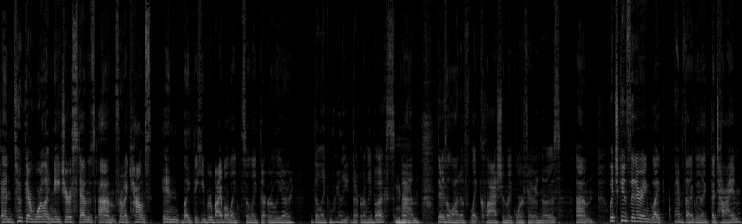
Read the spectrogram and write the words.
and took their warlike nature stems um, from accounts in like the Hebrew Bible, like so like the earlier the like really the early books. Um, there's a lot of like clash and like warfare in those. Um, which considering like hypothetically like the time,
